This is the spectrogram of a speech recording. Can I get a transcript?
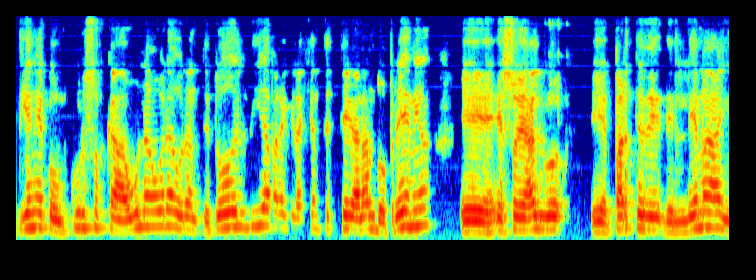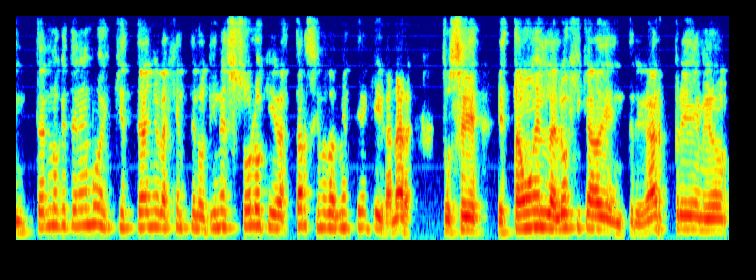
tiene concursos cada una hora durante todo el día para que la gente esté ganando premios. eso es algo eh, parte del lema interno que tenemos es que este año la gente no tiene solo que gastar, sino también tiene que ganar. Entonces, estamos en la lógica de entregar premios.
